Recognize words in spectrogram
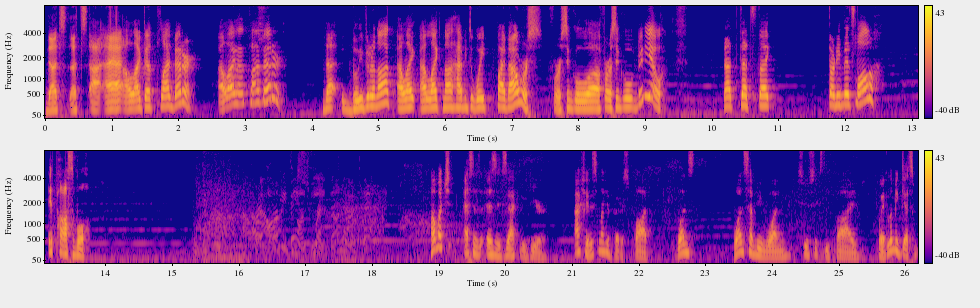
That's that's I, I, I like that plan better. I like that plan better. That believe it or not, I like I like not having to wait five hours for a single uh, for a single video. That that's like thirty minutes long, if possible. How much essence is exactly here? Actually, this might be a better spot. One, 171, 265. Wait, let me get some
